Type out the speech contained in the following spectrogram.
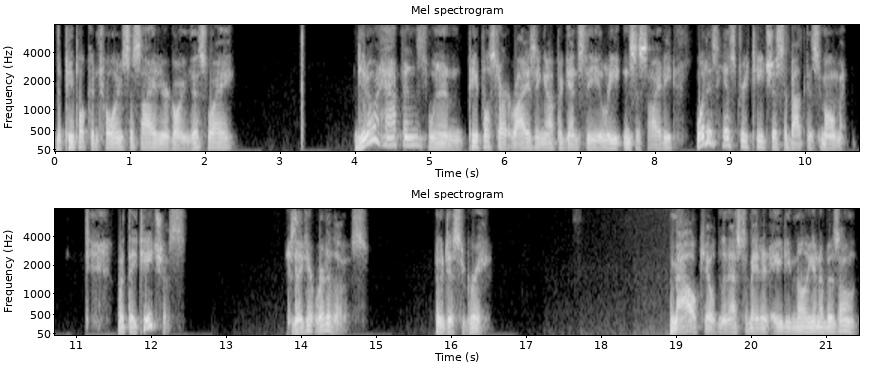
The people controlling society are going this way. Do you know what happens when people start rising up against the elite in society? What does history teach us about this moment? What they teach us is they get rid of those who disagree. Mao killed an estimated 80 million of his own.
